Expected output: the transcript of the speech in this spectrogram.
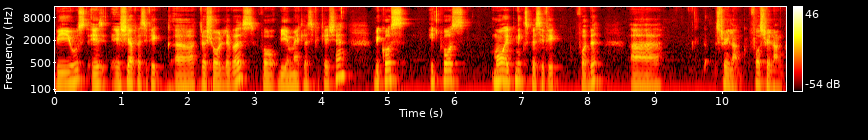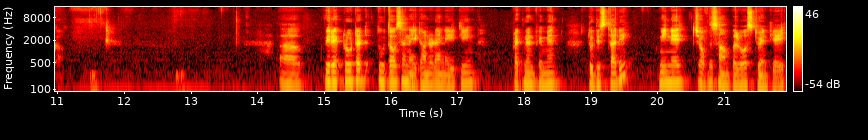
we used Asia Pacific uh, threshold levels for BMI classification because it was more ethnic specific for the uh, Sri Lanka for Sri Lanka. Uh, we recruited 2,818 pregnant women to this study. Mean age of the sample was 28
